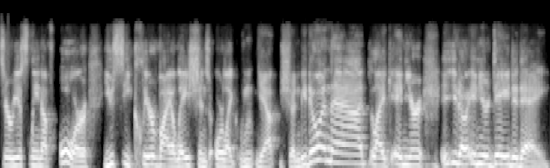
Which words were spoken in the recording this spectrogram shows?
seriously enough or you see clear violations or like mm, yep shouldn't be doing that like in your you know in your day to day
